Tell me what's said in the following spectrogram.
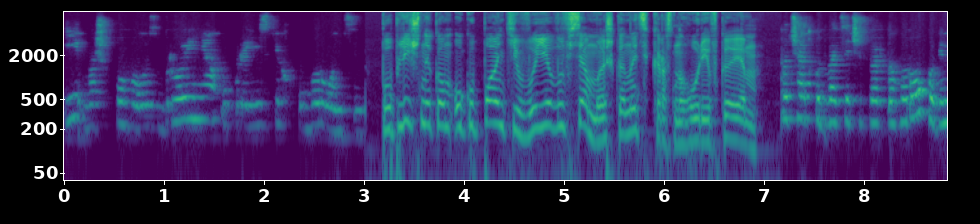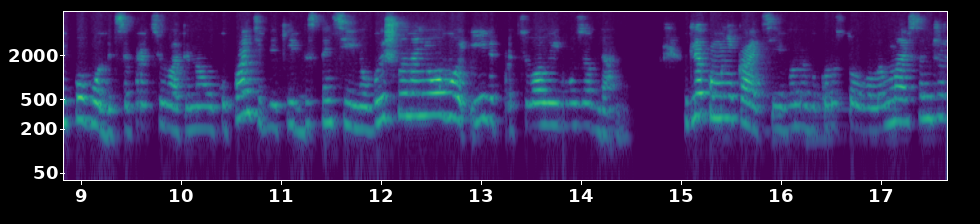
і важкого озброєння українських оборонців. Поплічником окупантів виявився мешканець Красногорівки. Початку 24-го року він погодився працювати на окупантів, які дистанційно вийшли на нього і відпрацювали йому завдання. Для комунікації вони використовували месенджер,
